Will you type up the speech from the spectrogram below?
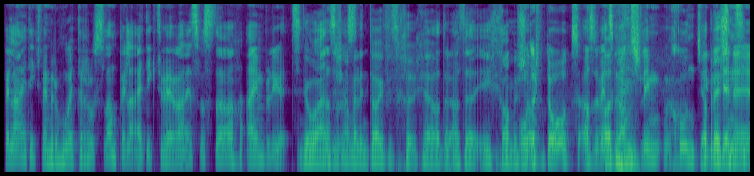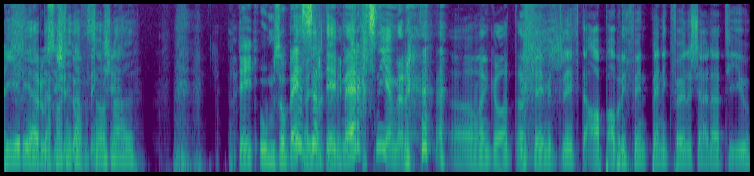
beleidigt, wenn man Mutter Russland beleidigt, wer weiß, was da einem blüht. Ja, endlich Also wir in Teufelskirche, oder? Also ich kann mir schon... Oder tot, also wenn es ganz schlimm kommt. ja, aber er in Sibirien, der kannst russischen nicht einfach so schnell... Dort umso besser, Ja, ja, dort merkt es niemand. Oh mein Gott, okay, wir driften ab, aber ich finde, Benny Gföhler, shout out to you.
